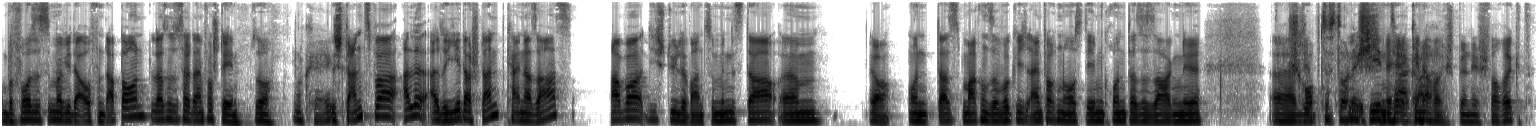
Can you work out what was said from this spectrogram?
Und bevor sie es immer wieder auf und abbauen, lassen sie es halt einfach stehen. So. Okay. Es stand zwar alle, also jeder stand, keiner saß, aber die Stühle waren zumindest da. Ähm, ja, und das machen sie wirklich einfach nur aus dem Grund, dass sie sagen, nee, äh, Schraubt es doch nicht jeden nee, Tag. Genau, ich bin nicht verrückt.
